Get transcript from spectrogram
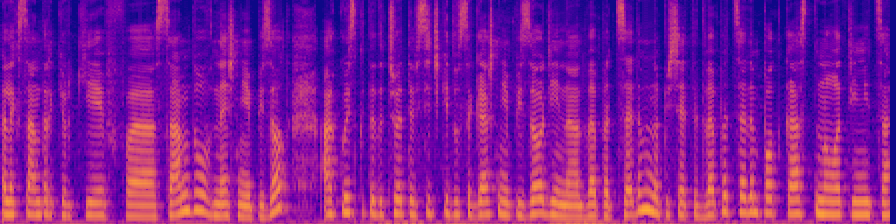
Александър Кюркиев Сандо в днешния епизод. Ако искате да чуете всички досегашни епизоди на 257, напишете 257 подкаст на латиница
